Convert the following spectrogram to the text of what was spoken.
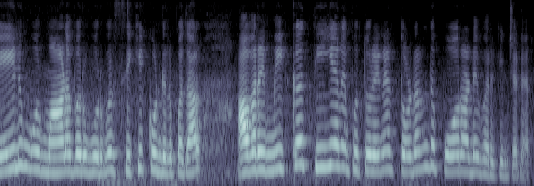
மேலும் ஒரு மாணவர் ஒருவர் சிக்கிக் கொண்டிருப்பதால் அவரை மீட்க தீயணைப்புத்துறையினர் தொடர்ந்து போராடி வருகின்றனர்.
